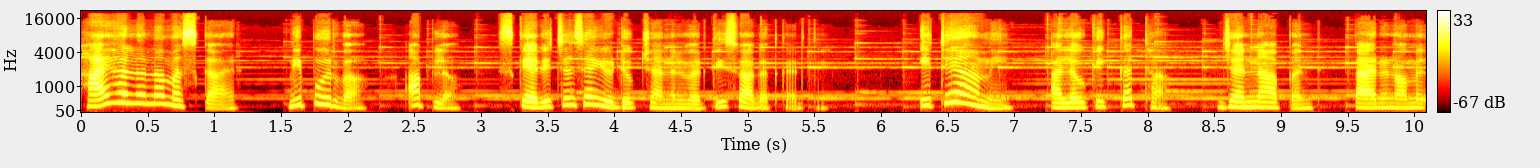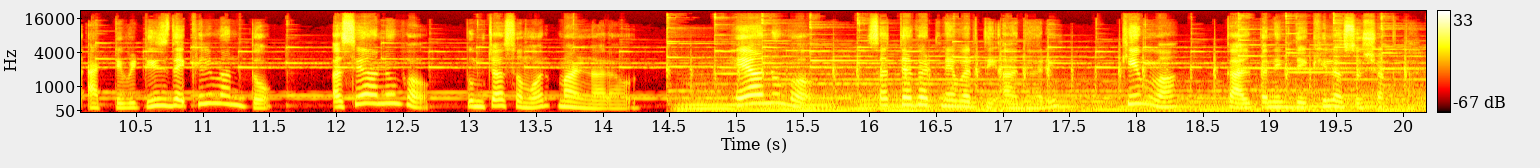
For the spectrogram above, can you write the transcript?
हाय हॅलो नमस्कार. मी पूर्वा आपलं स्कॅरिचल्स या यूट्यूब चॅनलवरती स्वागत करते. इथे आम्ही अलौकिक कथा ज्यांना आपण पॅरानॉर्मल ॲक्टिव्हिटीज देखील म्हणतो असे अनुभव तुमच्यासमोर मांडणार आहोत. हे अनुभव सत्यघटनेवरती आधारित किंवा काल्पनिक देखील असू शकतात.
